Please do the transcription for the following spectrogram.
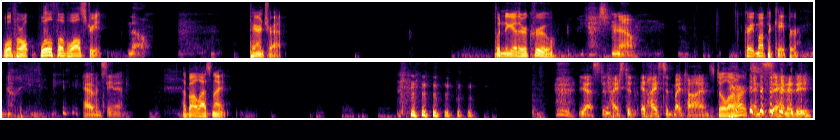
Wolf, of- Wolf of Wall Street. No. Parent Trap. Putting together a crew. Gosh. No. Great Muppet Caper. I Haven't seen it. How about last night? yes, it heisted. It heisted my time Stole our hearts. and sanity.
